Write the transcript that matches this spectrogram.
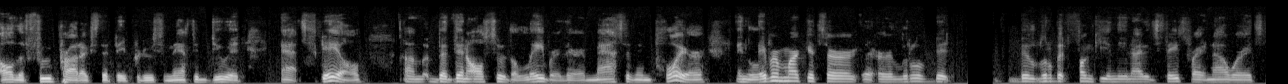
all the food products that they produce, and they have to do it at scale. Um, but then also the labor. They're a massive employer, and labor markets are are a little bit a little bit funky in the United States right now, where it's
